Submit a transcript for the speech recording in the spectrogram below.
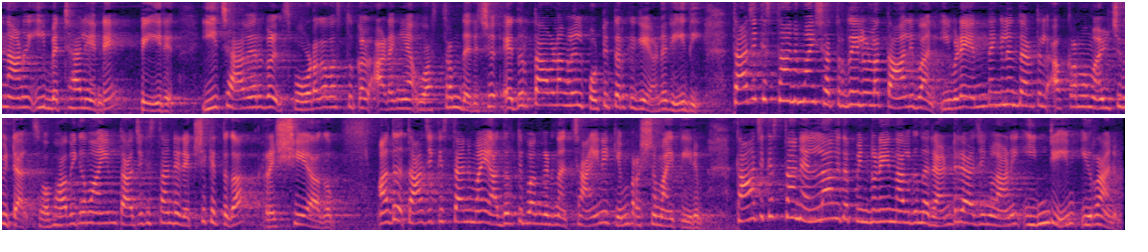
എന്നാണ് ഈ ബറ്റാലിയന്റെ പേര്. ഈ ചാവേറുകൾ സ്ഫോടക വസ്തുക്കൾ അടങ്ങിയ വസ്ത്രം ധരിച്ച് എതിർത്താവളങ്ങളിൽ പൊട്ടിത്തെറിക്കുകയാണ് രീതി. താജിക്കിസ്ഥാനുമായി ശത്രുതയിലുള്ള താലിബാൻ ഇവിടെ എന്തെങ്കിലും തരത്തിൽ അക്രമം അഴിച്ചുവിട്ടാൽ സ്വാഭാവികമായും താജിക്കിസ്ഥാന്റെ രക്ഷയ്ക്കെത്തുക റഷ്യയാകും. അത് താജിക്കിസ്ഥാനുമായി അതിർത്തി പങ്കിടുന്ന ചൈനയ്ക്കും പ്രശ്നമായി തീരും. താജിക്കിസ്ഥാൻ എല്ലാവിധ പിന്തുണയും നൽകുന്ന രണ്ട് രാജ്യങ്ങളാണ് ഇന്ത്യയും ഇറാനും.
